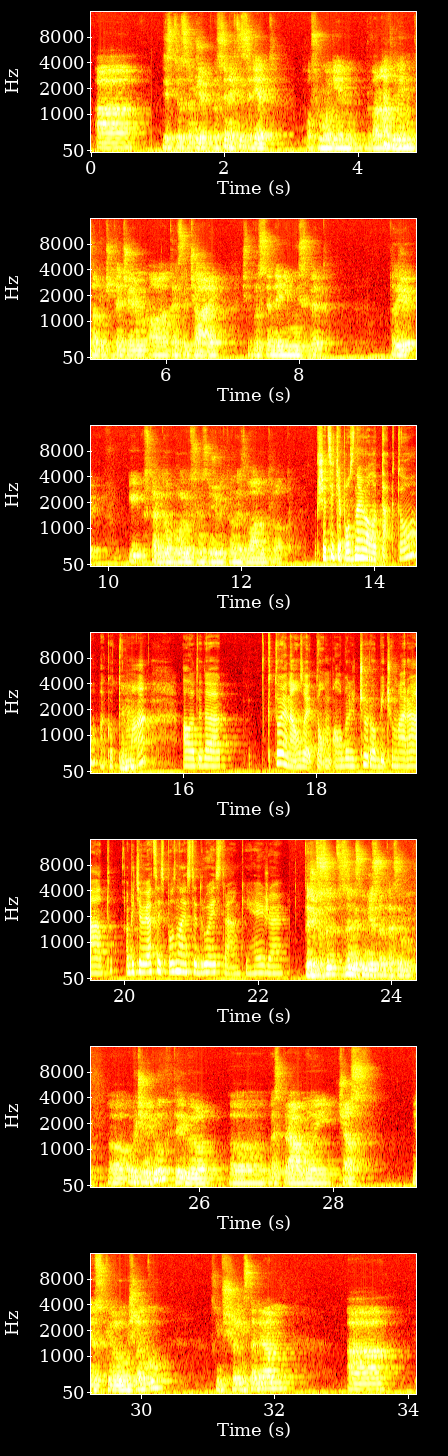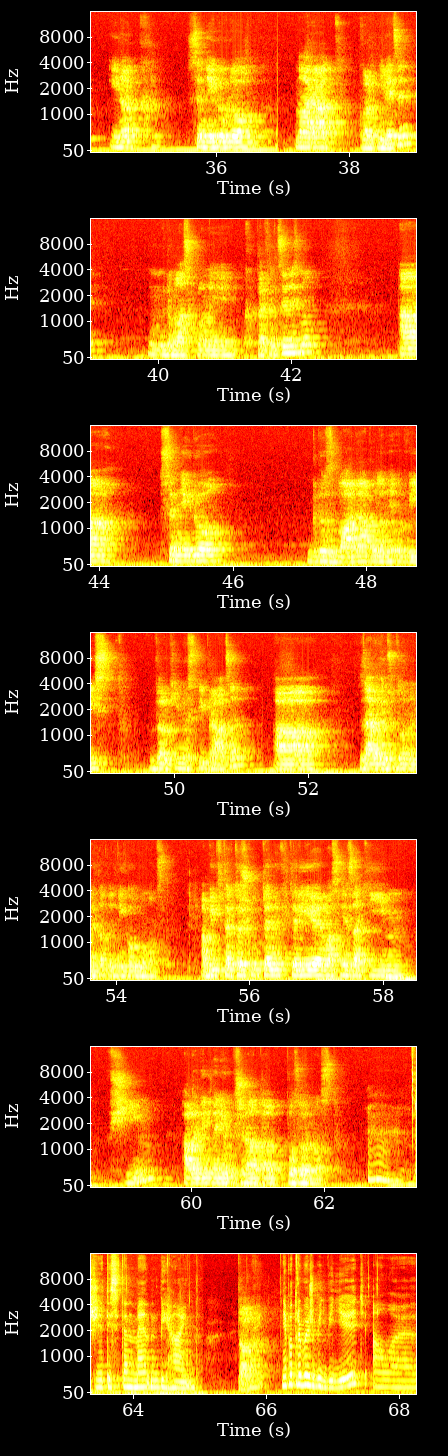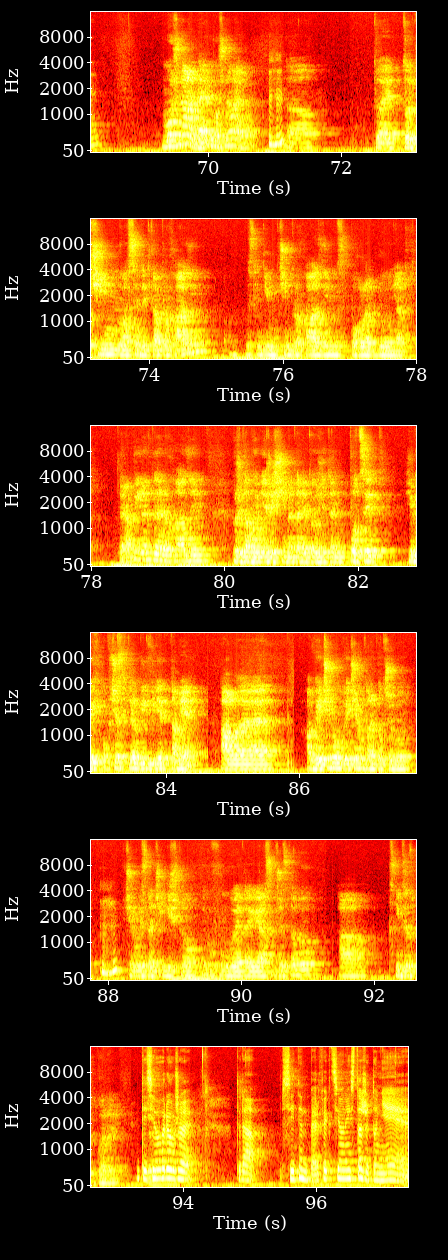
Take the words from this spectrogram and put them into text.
a zjistil jsem, že prostě nechci sedět 8 hodin, 12 mm-hmm. hodin za počítačem a kreslit čáry, že to prostě není můj svět. Takže i z toho pohledu si myslím, že bych to nezvládl dělat. Všetci ťa poznajú ale takto, ako Toma, mm. ale teda kto je naozaj Tom, alebo že čo robí, čo má rád, aby tě viacej spoznali z té druhé stránky, hej, že... Takže to si, to si myslím, že jsem, tak jsem uh, obyčejný kluk, který byl uh, ve správný čas, měl skvělou myšlenku, s tím přišel Instagram a jinak jsem někdo, kdo má rád kvalitní věci, kdo má sklony k perfekcionismu, a jsem někdo, kdo zvládá podle mě odvíst velké množství práce a zároveň se toho nenechat od nikoho pomoct. A být tak trošku ten, který je vlastně zatím vším, ale není na něho upřená ta pozornost. Čiže ty jsi ten man behind. Tak. Okay. Nepotřebuješ být vidět, ale... Možná ne, možná jo. Mm-hmm. Uh, to je to, čím vlastně teďka procházím. Myslím tím, čím procházím z pohledu nějakých terapií, na které docházím, protože tam hodně řešíme tady to, že ten pocit, že bych občas chtěl být vidět, tam je, ale a většinou, většinou to nepotřebuji. Mm-hmm. Většinou mi stačí, když to jako funguje, tak já si představuju a s tím jsem spokojený. Ty si hovoril, že teda si ten perfekcionista, že to nie je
